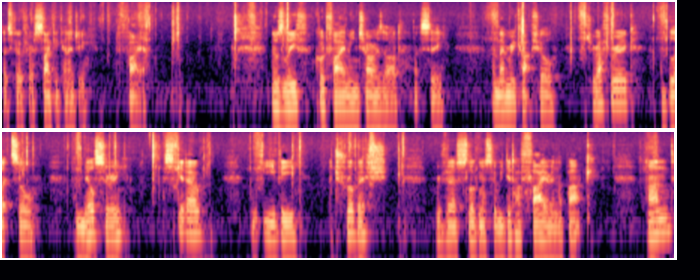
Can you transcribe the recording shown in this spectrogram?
Let's go for a Psychic Energy. Fire. Nuzleaf, could fire mean Charizard? Let's see. A Memory Capsule, Girafarig, a Blitzle, a Milcery, a Skiddo, an Eevee, a Trubbish, Reverse Slugma, so we did have fire in the pack, and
